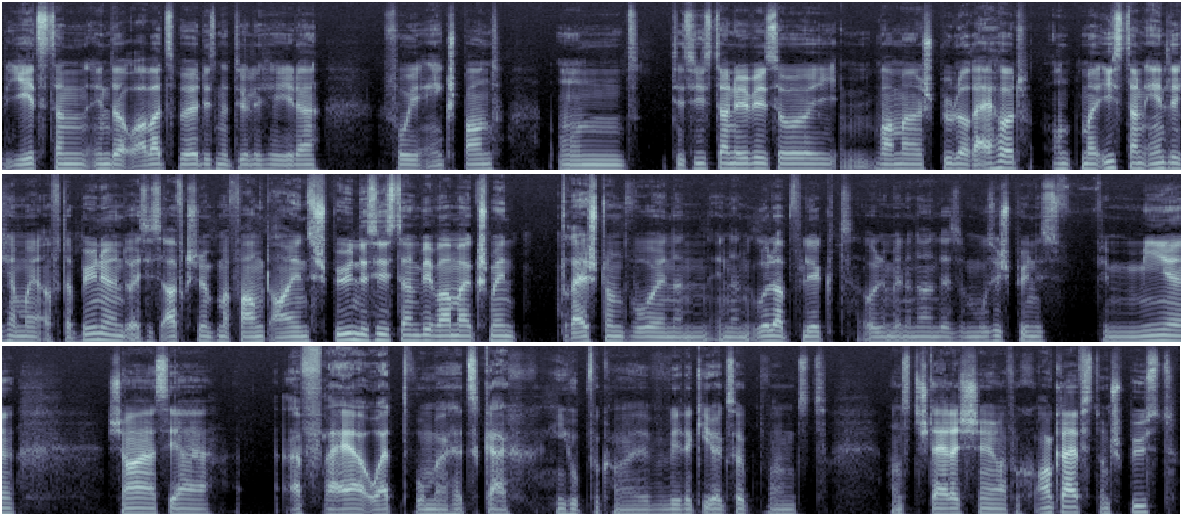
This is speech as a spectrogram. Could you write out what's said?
jetzt dann in der Arbeitswelt ist natürlich jeder voll eingespannt. Und das ist dann irgendwie so, wenn man eine Spülerei hat und man ist dann endlich einmal auf der Bühne und alles ist aufgestellt und man fängt an ins Spielen. Das ist dann wie wenn man geschwind drei Stunden wo in einen, in einen Urlaub fliegt, alle miteinander. Also Musik spielen ist für mich schon ein sehr ein freier Ort, wo man jetzt gleich hinhupfen kann. Wie der Georg gesagt, wenn du du Steirische einfach angreifst und spürst,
